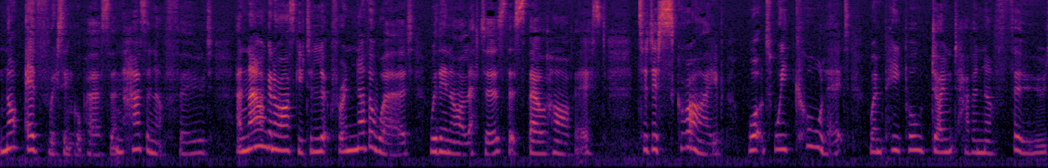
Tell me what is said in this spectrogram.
not every single person has enough food. And now I'm going to ask you to look for another word within our letters that spell harvest to describe what we call it when people don't have enough food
